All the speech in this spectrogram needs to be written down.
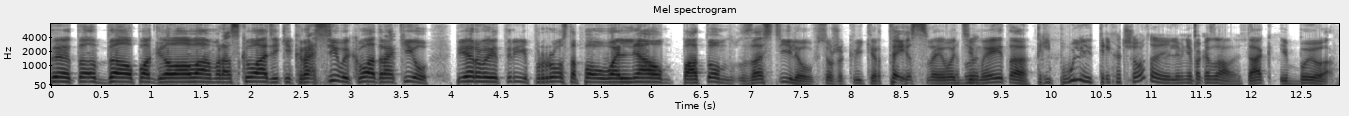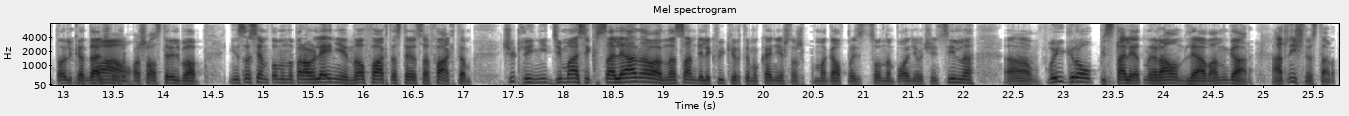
это дал по головам раскладики. Красивый квадрокилл. Первые три просто поувольнял, потом застилил все же Квикер Тейс своего Это тиммейта. Три пули, три хедшота, или мне показалось? Так и было. Только дальше Вау. уже пошла стрельба не совсем в том направлении, но факт остается фактом. Чуть ли не Димасик Солянова, на самом деле Квикер ему, конечно же, помогал в позиционном плане очень сильно, а, выиграл пистолетный раунд для Авангар. Отличный старт.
